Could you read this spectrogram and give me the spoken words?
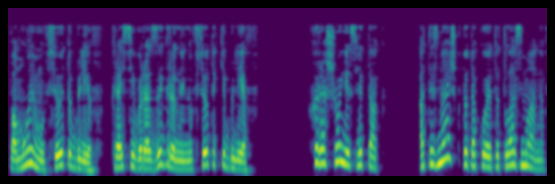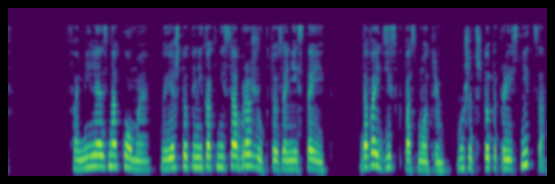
По-моему, все это блеф. Красиво разыгранный, но все-таки блеф. Хорошо, если так. А ты знаешь, кто такой этот Лазманов? Фамилия знакомая, но я что-то никак не соображу, кто за ней стоит. Давай диск посмотрим, может, что-то прояснится?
